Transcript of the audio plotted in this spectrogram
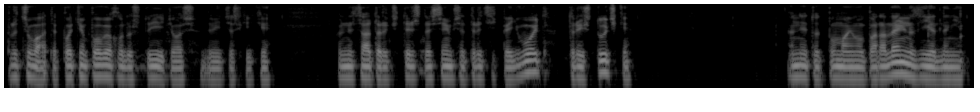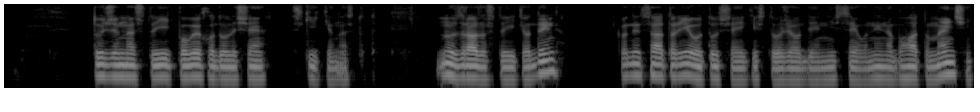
працювати. Потім по виходу стоїть ось, дивіться, скільки конденсатори 470-35 вольт, 3 штучки. Вони тут, по-моєму, паралельно з'єднані. Тут же в нас стоїть по виходу лише скільки в нас тут. Ну, зразу стоїть один конденсатор, і отут ще якийсь теж один. І все. Вони набагато менші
